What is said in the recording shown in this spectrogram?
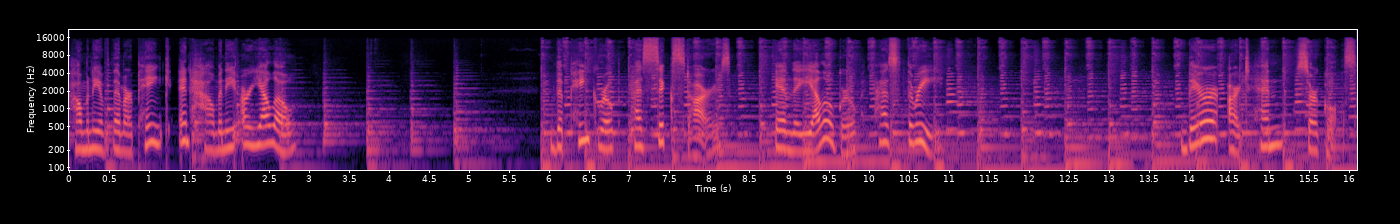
How many of them are pink and how many are yellow? The pink group has six stars, and the yellow group has three. There are 10 circles.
